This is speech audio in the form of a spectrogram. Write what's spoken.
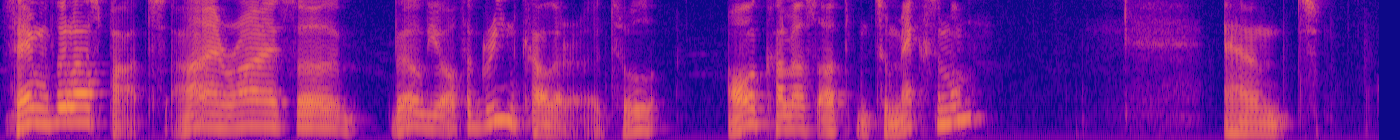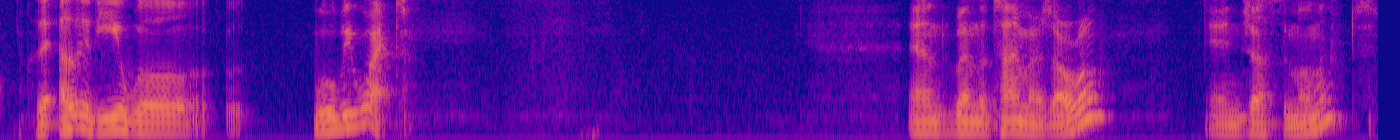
Same with the last part. I rise the value of the green color until all colors are to maximum. And the LED will will be white. And when the timer is over, in just a moment,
